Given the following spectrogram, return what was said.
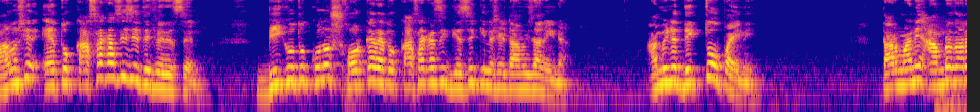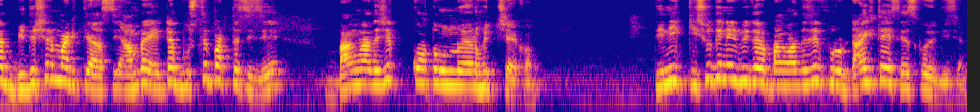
মানুষের এত কাছাকাছি যেতে পেরেছেন। বিগত কোনো সরকার এত কাছাকাছি গেছে কিনা সেটা আমি জানি না। আমি এটা দেখতেও পাইনি। তার মানে আমরা যারা বিদেশের মাটিতে আছি, আমরা এটা বুঝতে পারতেছি যে বাংলাদেশে কত উন্নয়ন হচ্ছে এখন। তিনি কিছুদিনের ভিতরে বাংলাদেশের পুরো ডাইসটাই শেষ করে দিয়েছেন।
